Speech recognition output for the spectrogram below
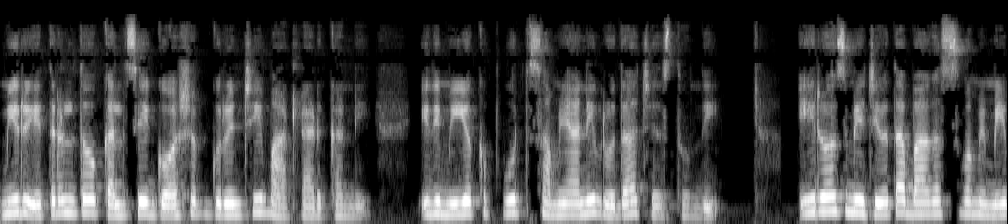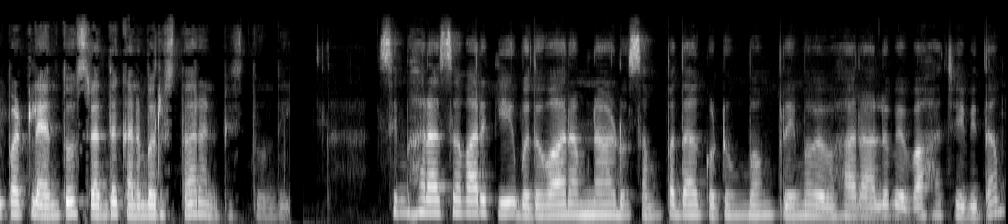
మీరు ఇతరులతో కలిసి గోషప్ గురించి మాట్లాడకండి. ఇది మీ యొక్క పూర్తి సమయాన్ని వృధా చేస్తుంది. ఈ రోజు మీ జీవిత భాగస్వామి మీ పట్ల ఎంతో శ్రద్ధ కనబరుస్తారనిపిస్తుంది. సింహరాశి వారికి బుధవారం నాడు సంపద కుటుంబం ప్రేమ వ్యవహారాలు వివాహ జీవితం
